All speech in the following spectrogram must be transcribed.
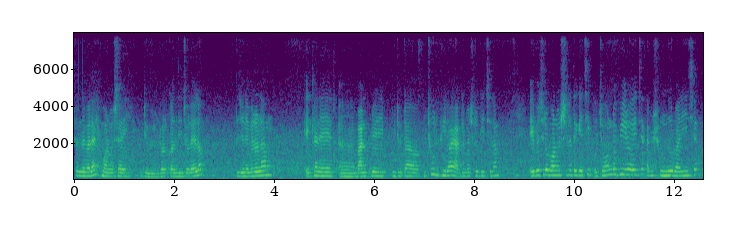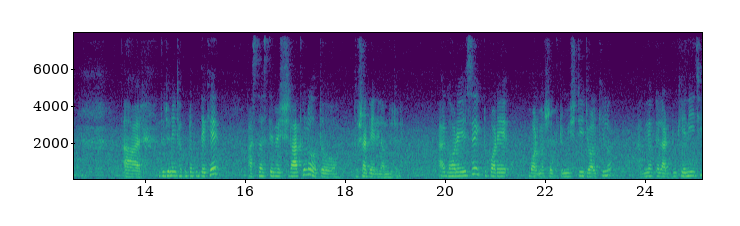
সন্ধ্যেবেলায় মর্মশাই ডিম রোল কল দিয়ে চলে এলো। দুজনে বেরোলাম। এখানে বানপুরের এই পুজোটা প্রচুর ভিড় হয়। আগের বছরও গিয়েছিলাম। এই বছরও বর্মশার সাথে গেছি। প্রচণ্ড ভিড় হয়েছে, তবে সুন্দর বানিয়েছে। আর দুজনেই ঠাকুর ঠাকুর দেখে আস্তে আস্তে বেশ রাত হলো, তো ধোসা খেয়ে নিলাম দুজনে। আর ঘরে এসে একটু পরে বর্মশাই দুটো মিষ্টি জল খেলো। আমিও একটা লাড্ডু খেয়ে নিয়েছি।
